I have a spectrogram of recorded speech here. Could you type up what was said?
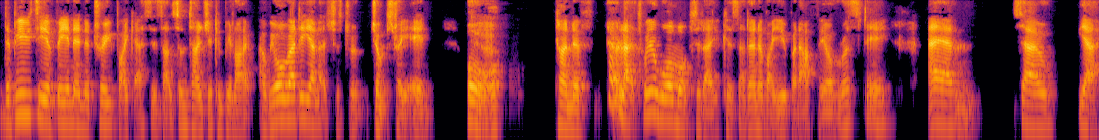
the beauty of being in a troupe, I guess, is that sometimes you can be like, are we all ready? Yeah, let's just jump straight in. Or yeah. kind of, no, let's, we'll warm up today because I don't know about you, but I feel rusty. Um, so yeah,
